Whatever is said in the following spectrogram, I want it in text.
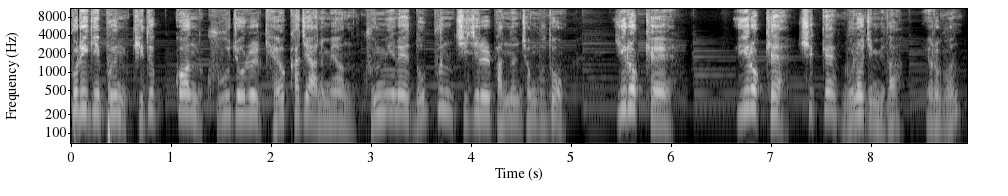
뿌리 깊은 기득권 구조를 개혁하지 않으면 국민의 높은 지지를 받는 정부도 이렇게 이렇게 쉽게 무너집니다. 여러분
